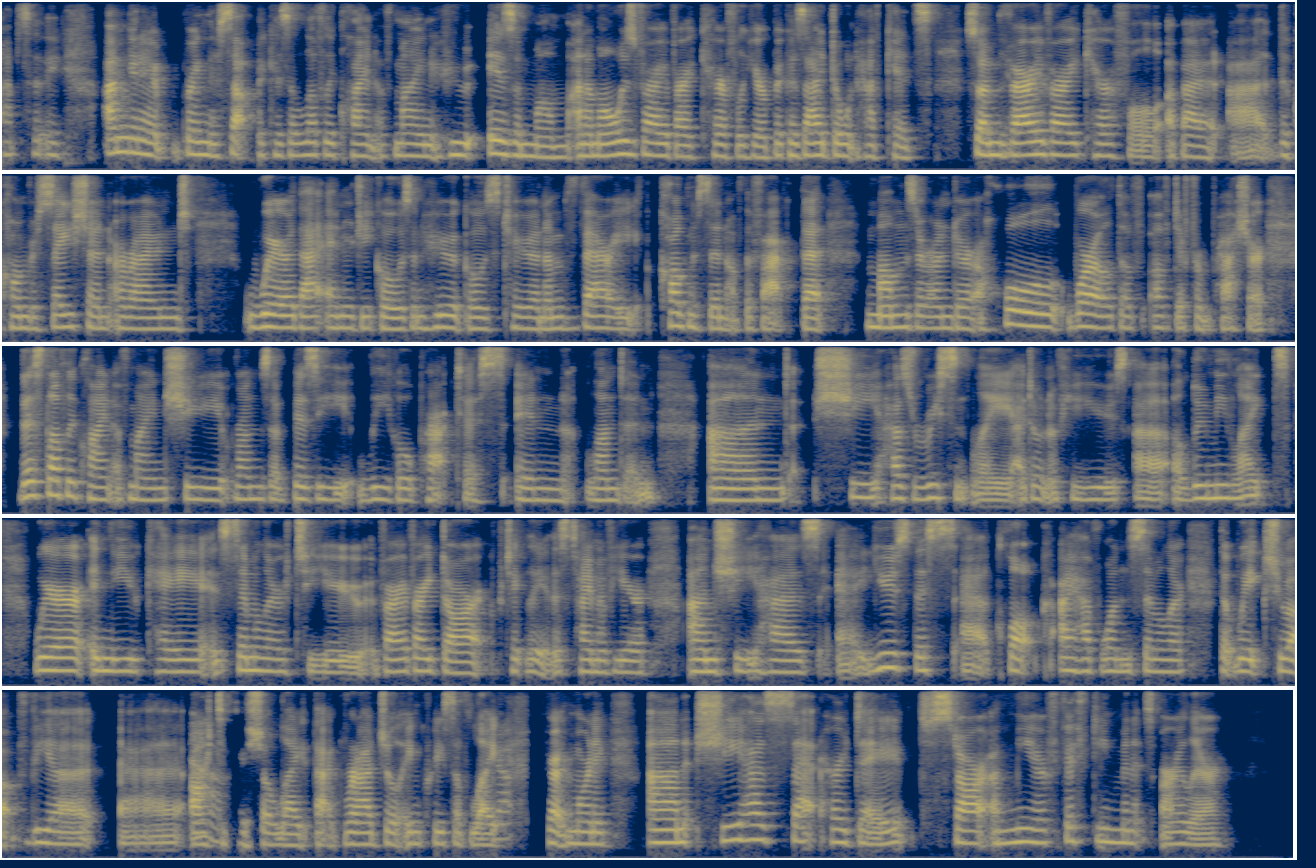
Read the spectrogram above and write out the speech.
Absolutely. I'm going to bring this up because a lovely client of mine who is a mum, and I'm always very, very careful here because I don't have kids. So I'm very, very careful about uh, the conversation around where that energy goes and who it goes to. And I'm very cognizant of the fact that mums are under a whole world of, of different pressure. This lovely client of mine, she runs a busy legal practice in London. And she has recently, I don't know if you use a, a Lumie light, where in the UK is similar to you, very, very dark, particularly at this time of year. And she has uh, used this uh, clock. I have one similar that wakes you up via uh, yeah. artificial light, that gradual increase of light yeah. throughout the morning. And she has set her day to start a mere 15 minutes earlier.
